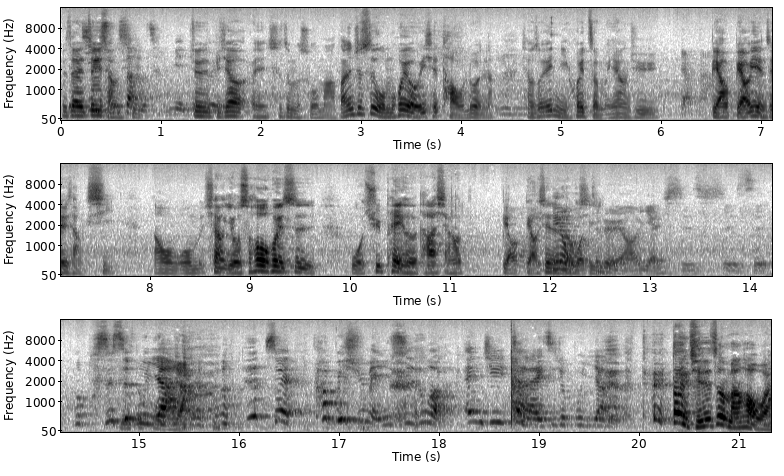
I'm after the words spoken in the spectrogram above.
就在这一场戏，就是比较哎是这么说吗？反正就是我们会有一些讨论啊，想说哎你会怎么样去表表演这场戏？然后我们像有时候会是我去配合他想要表表现的东西。因为我这个人要演十十次，十次不一样，所以他必须每一次如果。NG 再来一次就不一样了。但其实这蛮好玩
